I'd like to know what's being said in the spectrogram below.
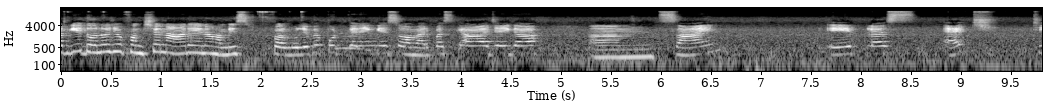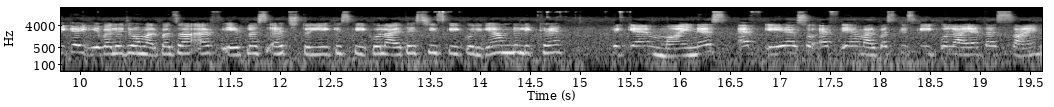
अब ये दोनों जो फ़ंक्शन आ रहे हैं ना, हम इस फॉर्मूले में पुट करेंगे सो हमारे पास क्या आ जाएगा? साइन ए प्लस एच ठीक है, ये वाले जो हमारे पास एफ़ ए प्लस एच तो ये किसके इक्वल आए थे? इस चीज़ के इक्वल ये हमने लिखा है। क्या है माइनस एफ़ ए है सो एफ़ ए हमारे पास किसके इक्वल आया था? साइन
